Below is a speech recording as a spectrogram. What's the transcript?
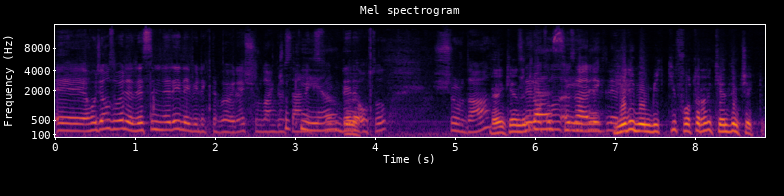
e, hocamız böyle resimleriyle birlikte böyle şuradan göstermek iyi ya. istiyorum. Dereotu şurada. Ben kendim- Dereotunun Prensiyle. özellikleri. 7000 bitki fotoğrafını kendim çektim.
